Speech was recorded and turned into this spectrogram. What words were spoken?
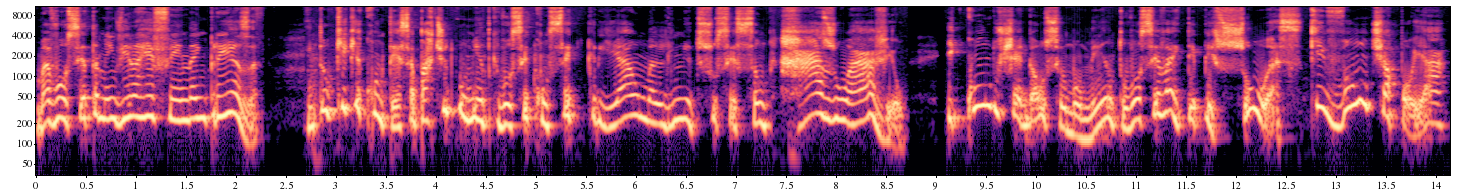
mas você também vira refém da empresa. Então, o que, que acontece? A partir do momento que você consegue criar uma linha de sucessão razoável, e quando chegar o seu momento, você vai ter pessoas que vão te apoiar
